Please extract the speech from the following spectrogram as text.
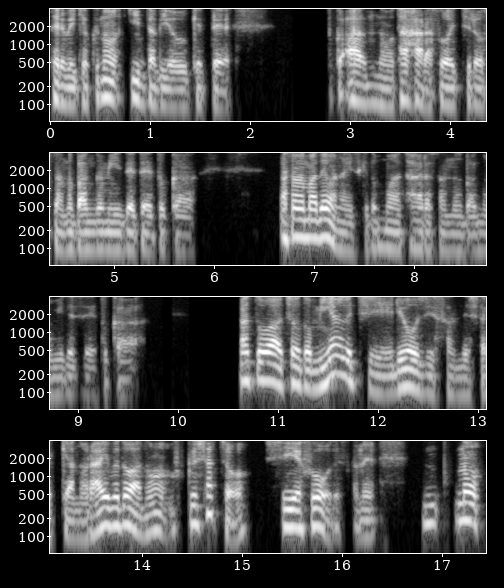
テレビ局のインタビューを受けて、とか、あの、田原総一郎さんの番組に出てとか、浅沼ではないですけど、まあ、田原さんの番組出てとか、あとはちょうど宮内良二さんでしたっけ？あの、ライブドアの副社長 ?CFO ですかね？の、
